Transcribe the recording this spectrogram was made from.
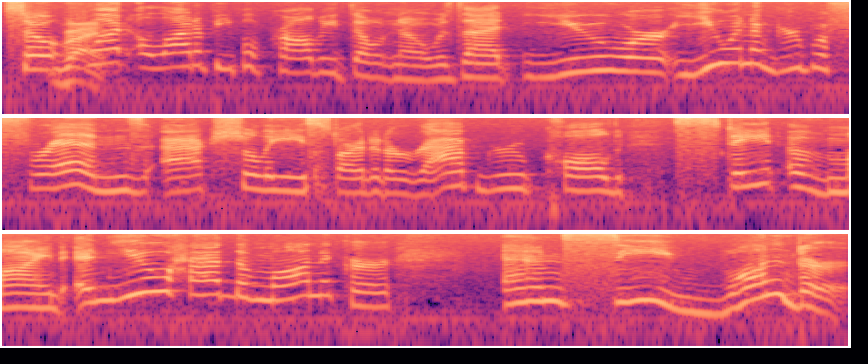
So Right. what a lot of people probably don't know was that you were, you and a group of friends actually started a rap group called State of Mind. And you had the moniker MC Wonder.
